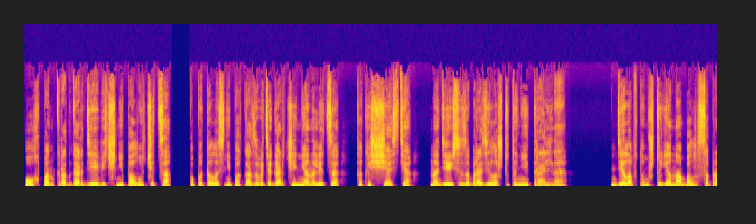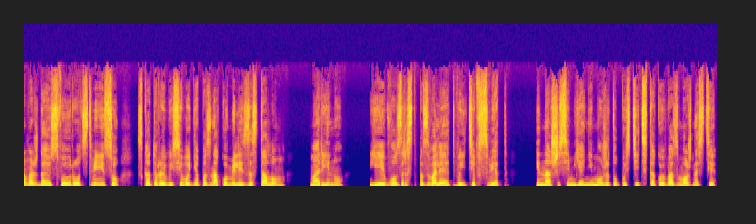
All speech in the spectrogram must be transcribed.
Ох, Панкрат Гордеевич, не получится. Попыталась не показывать огорчения на лице, как и счастье. Надеюсь, изобразила что-то нейтральное. Дело в том, что я на бал сопровождаю свою родственницу, с которой вы сегодня познакомились за столом, Марину. Ей возраст позволяет выйти в свет. И наша семья не может упустить такой возможности.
